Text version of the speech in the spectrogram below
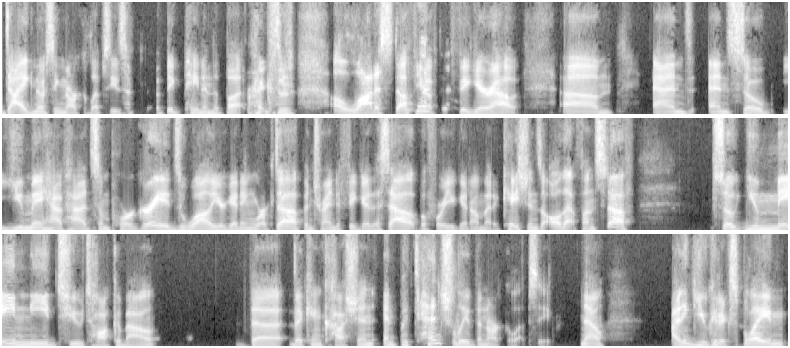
diagnosing narcolepsy is a big pain in the butt, right? Because there's a lot of stuff you have to figure out. Um, and and so you may have had some poor grades while you're getting worked up and trying to figure this out before you get on medications, all that fun stuff. So you may need to talk about the the concussion and potentially the narcolepsy. Now, I think you could explain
